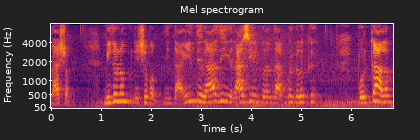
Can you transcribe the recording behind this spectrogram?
மேஷம் மிதுனம் ரிஷபம். இந்த ஐந்து ராசி ராசியில் பிறந்த அன்பர்களுக்கு பொற்காலம்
